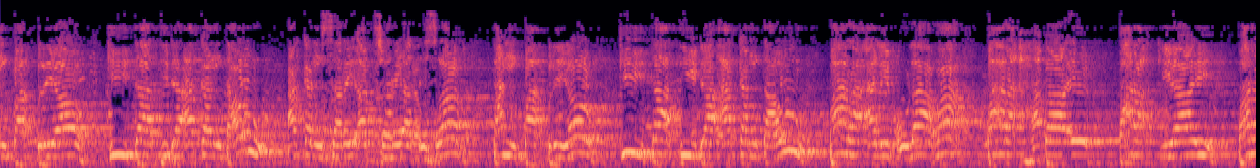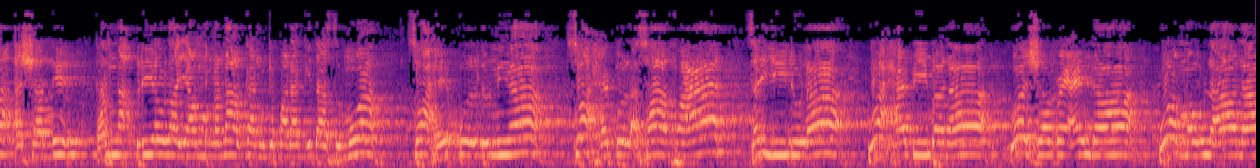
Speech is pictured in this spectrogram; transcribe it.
tanpa beliau kita tidak akan tahu akan syariat-syariat Islam tanpa beliau. Kita tidak akan tahu para alim ulama para habaib para kiai para asyadid karena beliaulah yang mengenalkan kepada kita semua sahibul dunia sahibul syafaat sayyiduna wa habibana wa syafi'ina wa maulana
